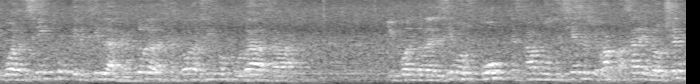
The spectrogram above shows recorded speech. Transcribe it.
igual a 5, quiere decir la abertura de la sentadora 5 pulgadas abajo. Y cuando le decimos U, estamos diciendo que va a pasar el 80%,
